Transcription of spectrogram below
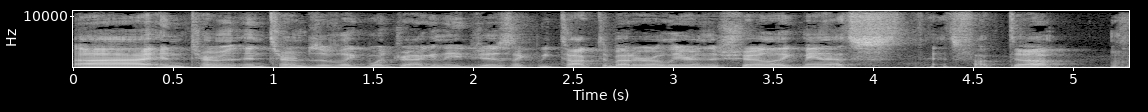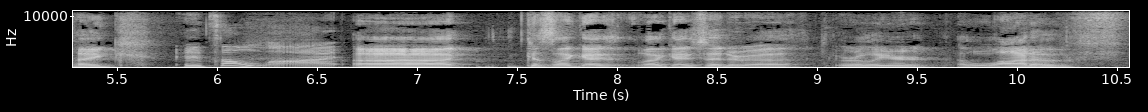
uh, in terms in terms of like what Dragon Age is, like we talked about earlier in the show. Like, man, that's that's fucked up. Like, it's a lot. Because, uh, like I like I said uh, earlier, a lot of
